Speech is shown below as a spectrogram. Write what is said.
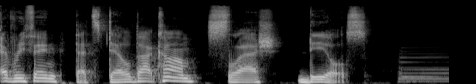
everything. That's Dell.com slash deals.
